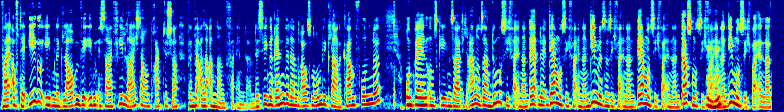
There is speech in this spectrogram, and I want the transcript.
Weil auf der Ego-Ebene glauben wir eben, es sei viel leichter und praktischer, wenn wir alle anderen verändern. Deswegen rennen wir dann draußen rum wie kleine Kampfhunde und bellen uns gegenseitig an und sagen, du musst dich verändern, der, der, der muss sich verändern, die müssen sich verändern, der muss sich verändern, das muss sich verändern, die muss sich verändern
